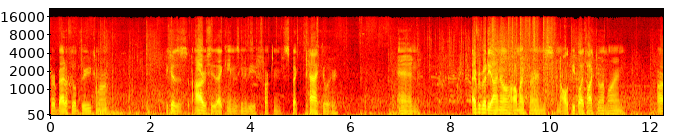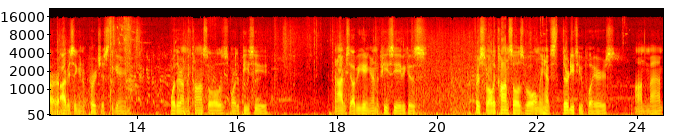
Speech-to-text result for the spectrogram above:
for Battlefield 3 to come out. Because obviously that game is going to be fucking spectacular. And everybody I know, all my friends, and all the people I talk to online are obviously going to purchase the game. Whether on the consoles or the PC. And obviously I'll be getting it on the PC because first of all the consoles will only have 32 players on the map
